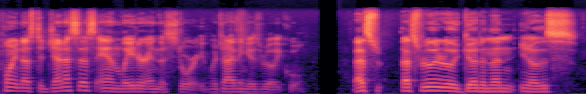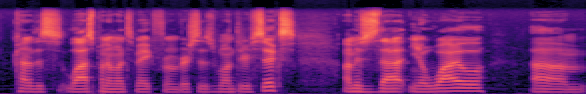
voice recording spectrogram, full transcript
point us to Genesis and later in the story, which I think is really cool. That's that's really really good. And then you know this kind of this last point I want to make from verses one through six, um, is that you know while, um,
